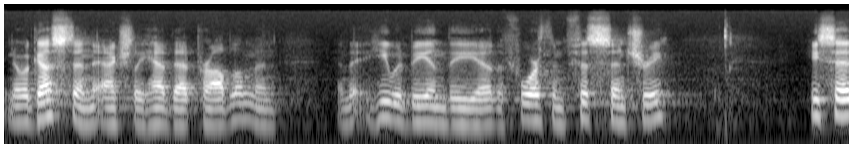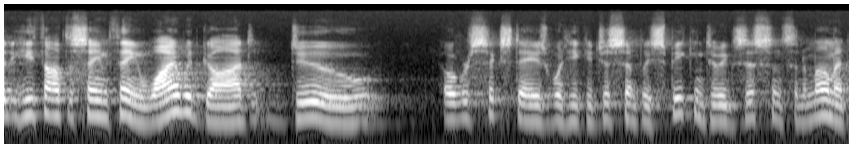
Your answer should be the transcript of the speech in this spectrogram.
You know, Augustine actually had that problem, and, and he would be in the, uh, the fourth and fifth century. He said he thought the same thing. Why would God do over six days what he could just simply speak into existence in a moment?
